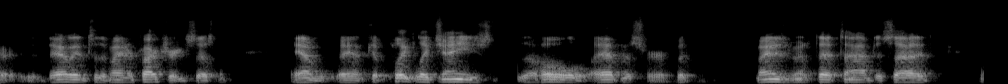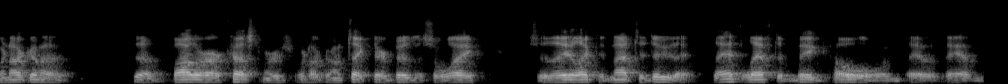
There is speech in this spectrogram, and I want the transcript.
uh, down into the manufacturing system and and completely changed the whole atmosphere. But management at that time decided we're not going to uh, bother our customers. We're not going to take their business away. So they elected not to do that. That left a big hole and, and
